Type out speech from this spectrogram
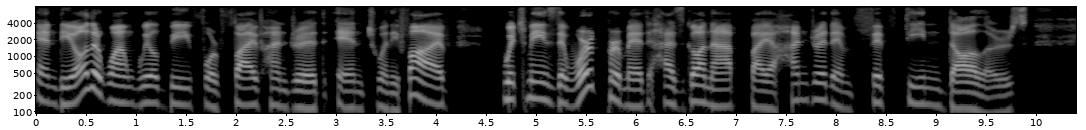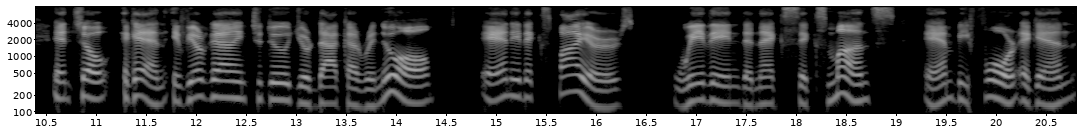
and the other one will be for 525 which means the work permit has gone up by $115. And so again, if you're going to do your DACA renewal and it expires within the next six months and before, again,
